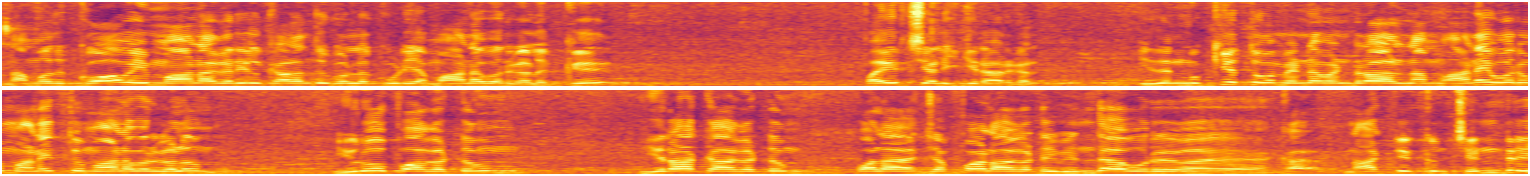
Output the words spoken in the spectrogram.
நமது கோவை மாநகரில் கலந்து கொள்ளக்கூடிய மாணவர்களுக்கு பயிற்சி அளிக்கிறார்கள். இதன் முக்கியத்துவம் என்னவென்றால் நம் அனைவரும் அனைத்து மாணவர்களும் யூரோப் ஆகட்டும் ஈராக் ஆகட்டும் பல ஜப்பான் ஆகட்டும் எந்த ஒரு க நாட்டிற்கும் சென்று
